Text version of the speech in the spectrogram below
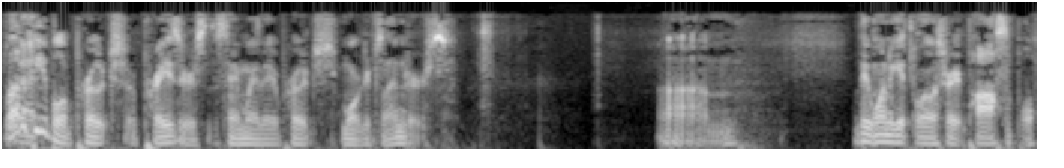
A lot that, of people approach appraisers the same way they approach mortgage lenders. Um, they want to get the lowest rate possible,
